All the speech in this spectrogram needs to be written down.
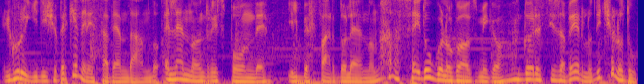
Il guru gli dice perché ve ne state andando? E Lennon risponde, il beffardo Lennon, ah sei tu quello cosmico, dovresti saperlo, diccelo tu.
